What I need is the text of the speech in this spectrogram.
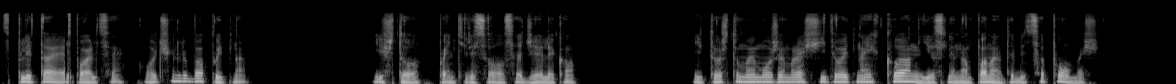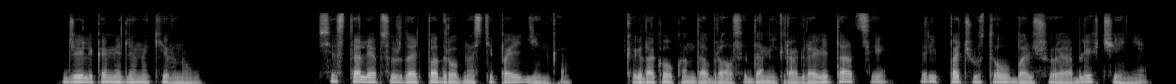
сплетая пальцы. «Очень любопытно». «И что?» — поинтересовался Джелико. «И то, что мы можем рассчитывать на их клан, если нам понадобится помощь. Джелика медленно кивнул. Все стали обсуждать подробности поединка. Когда Кокон добрался до микрогравитации, Рип почувствовал большое облегчение,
